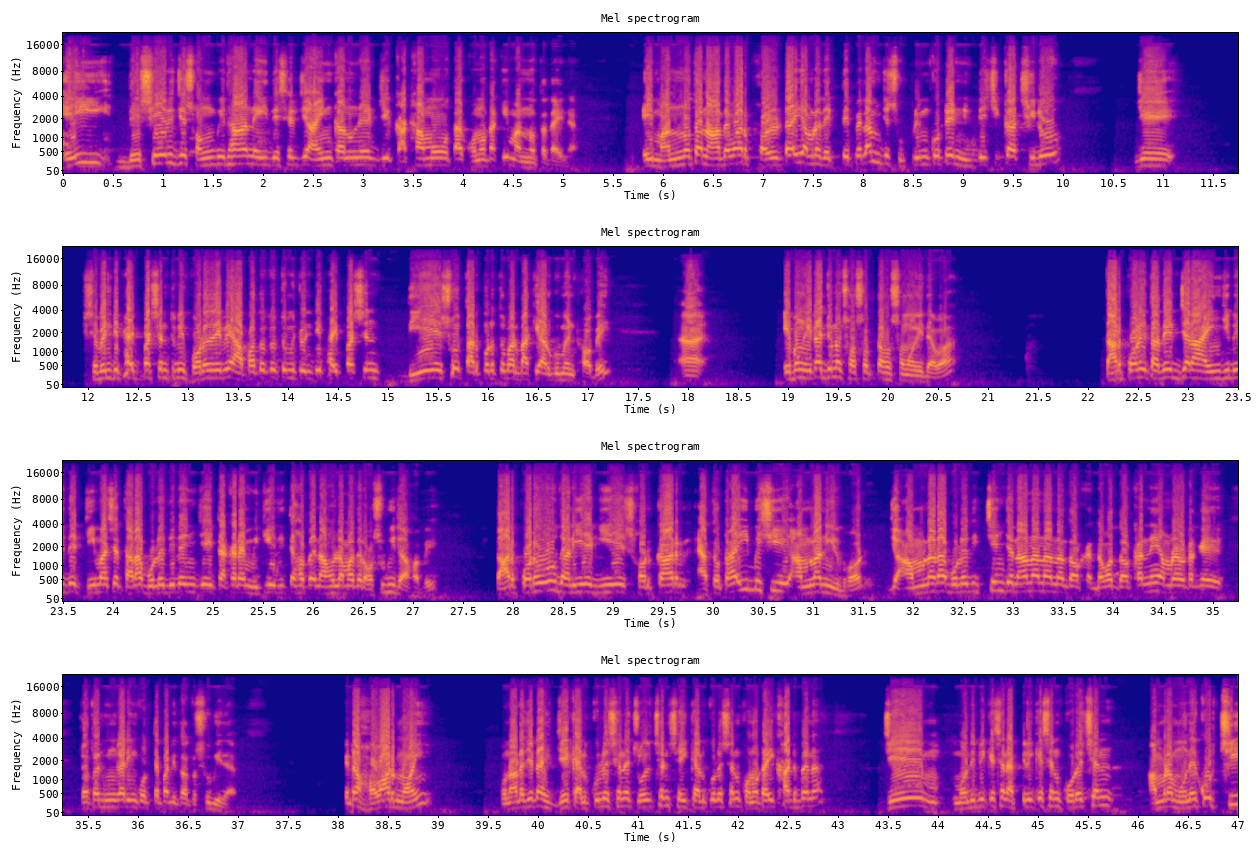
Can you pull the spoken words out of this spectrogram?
এই দেশের যে সংবিধান, এই দেশের যে আইন কানুনের যে কাঠামো, তার কোনোটাকেই মান্যতা দেয় না। এই মান্যতা না দেওয়ার ফলটাই আমরা দেখতে পেলাম যে সুপ্রিম কোর্টের নির্দেশিকা ছিল যে সেভেন্টি ফাইভ পার্সেন্ট তুমি পরে দেবে, আপাতত তুমি টোয়েন্টি ফাইভ পার্সেন্ট দিয়ে এসো, তারপরে তোমার বাকি আর্গুমেন্ট হবে। এবং এটার জন্য ছ সপ্তাহ সময় দেওয়া। তারপরে তাদের যারা আইনজীবীদের টিম আছে, তারা বলে দিলেন যে এই টাকাটা মিটিয়ে দিতে হবে, না হলে আমাদের অসুবিধা হবে। তারপরেও দাঁড়িয়ে গিয়ে সরকার এতটাই বেশি আমলা নির্ভর যে আমলারা বলে দিচ্ছেন যে, না না না না, দরকার, দেওয়ার দরকার নেই, আমরা ওটাকে যত লিঙ্গারিং করতে পারি তত সুবিধা। এটা হওয়ার নয়, ওনারা যেটা যে ক্যালকুলেশনে চলছেন সেই ক্যালকুলেশন কোনোটাই খাটবে না। যে মডিফিকেশন অ্যাপ্লিকেশন করেছেন, আমরা মনে করছি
